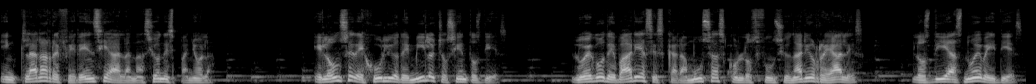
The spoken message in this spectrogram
en clara referencia a la nación española, el 11 de julio de 1810, luego de varias escaramuzas con los funcionarios reales los días 9 y 10,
